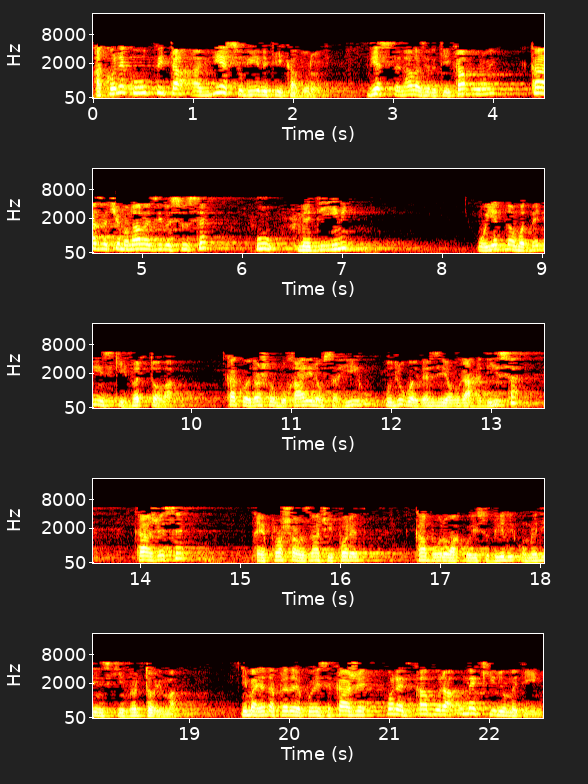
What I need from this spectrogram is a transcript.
Ako neko upita, a gdje su bili ti kaburovi? Gdje su se nalazili ti kaburovi? Kazat ćemo, nalazili su se u Medini, u jednom od medinskih vrtova, kako je došlo u Buharinu u Sahihu, u drugoj verziji ovoga hadisa, kaže se da je prošao, znači, pored kaburova koji su bili u medinskim vrtovima. Ima jedna predaja koja se kaže pored kabura u Mekiji ili u Medini.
